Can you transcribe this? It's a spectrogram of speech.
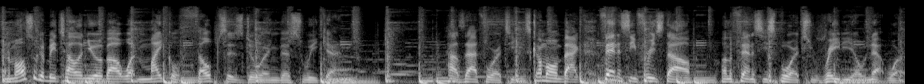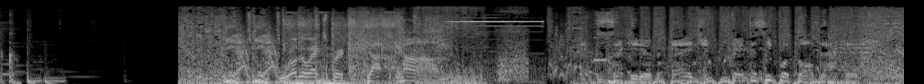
And I'm also going to be telling you about what Michael Phelps is doing this weekend. How's that for a tease? Come on back. Fantasy Freestyle on the Fantasy Sports Radio Network. Yeah, yeah. RotoExperts.com. Executive Edge Fantasy Football Package.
